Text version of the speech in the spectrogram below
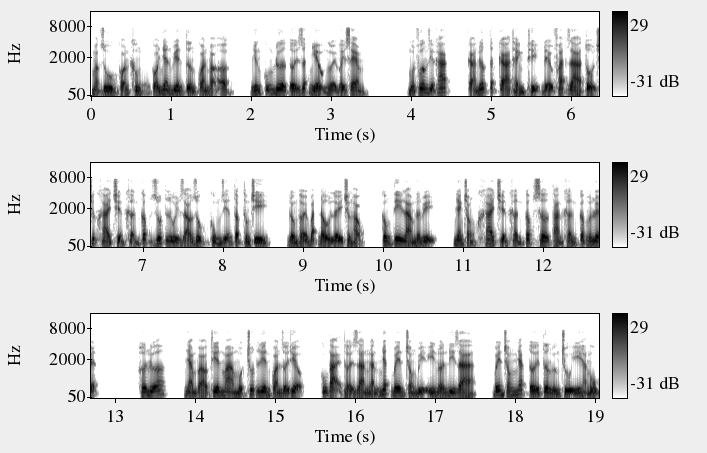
mặc dù còn không có nhân viên tương quan vào ở, nhưng cũng đưa tới rất nhiều người vây xem. Một phương diện khác, cả nước tất cả thành thị đều phát ra tổ chức khai triển khẩn cấp rút lui giáo dục cùng diễn tập thông chi đồng thời bắt đầu lấy trường học, công ty làm đơn vị, nhanh chóng khai triển khẩn cấp sơ tán khẩn cấp huấn luyện. Hơn nữa, nhằm vào thiên ma một chút liên quan giới thiệu, cũng tại thời gian ngắn nhất bên trong bị in ấn đi ra, bên trong nhắc tới tương ứng chú ý hạng mục,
